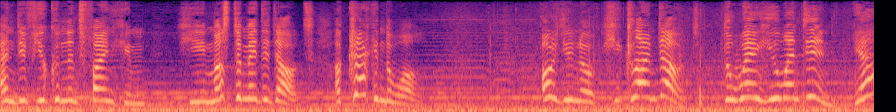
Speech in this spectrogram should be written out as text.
And if you couldn't find him, he must have made it out. A crack in the wall. Or, you know, he climbed out, the way you went in, yeah?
